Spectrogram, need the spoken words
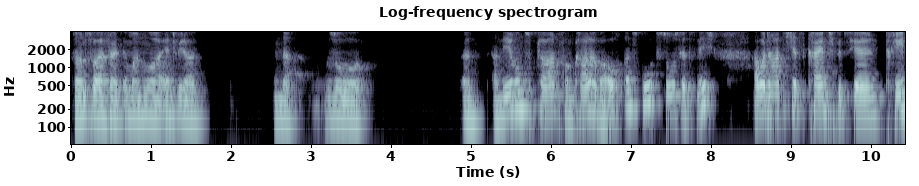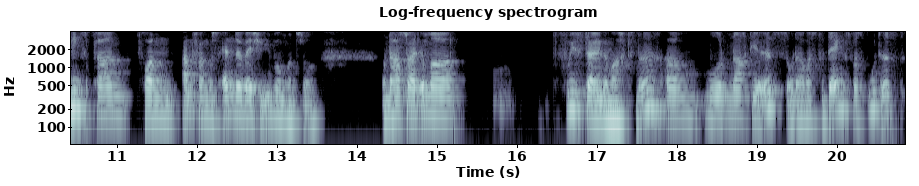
Sonst war es halt immer nur entweder na, so äh, Ernährungsplan von Carla war auch ganz gut, so ist jetzt nicht. Aber da hatte ich jetzt keinen speziellen Trainingsplan von Anfang bis Ende, welche Übungen und so. Und da hast du halt immer Freestyle gemacht, ne? Ähm, wo nach dir ist oder was du denkst, was gut ist.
